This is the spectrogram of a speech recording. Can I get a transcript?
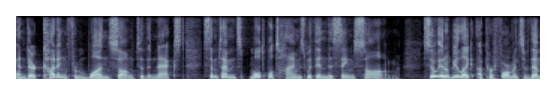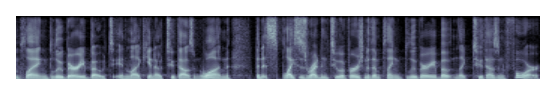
and they're cutting from one song to the next, sometimes multiple times within the same song. So it'll be like a performance of them playing Blueberry Boat in like, you know, 2001, then it splices right into a version of them playing Blueberry Boat in like 2004.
